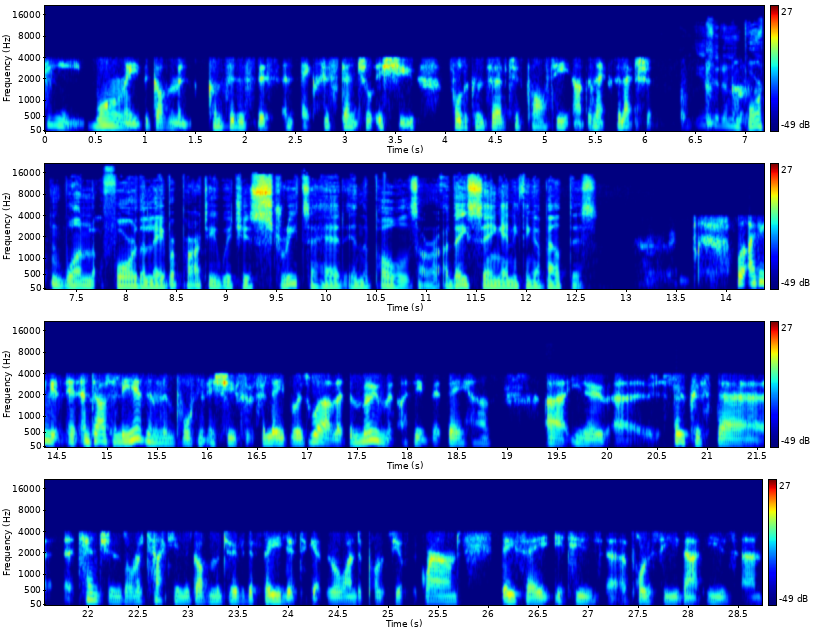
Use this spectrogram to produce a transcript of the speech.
see why the government considers this an existential issue for the Conservative Party at the next election. Is it an important one for the Labour Party, which is streets ahead in the polls, or are they saying anything about this? Well, I think it, it undoubtedly is an important issue for, for Labour as well. At the moment, I think that they have uh, you know, uh, focused their attentions on attacking the government over the failure to get the Rwanda policy off the ground. They say it is a policy that is um,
